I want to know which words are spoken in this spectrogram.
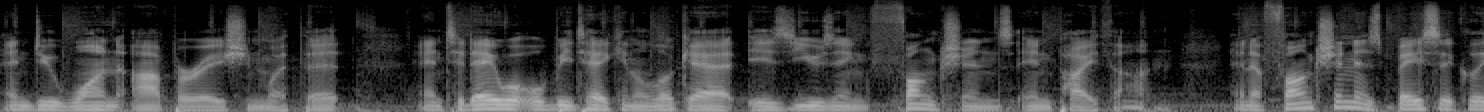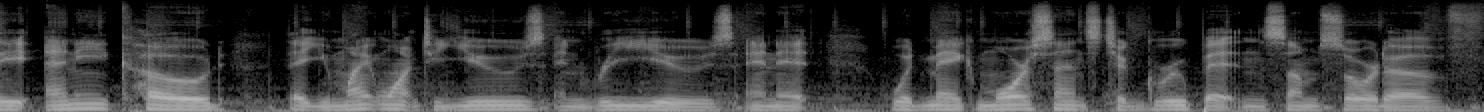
and do one operation with it. And today what we'll be taking a look at is using functions in Python. And a function is basically any code that you might want to use and reuse and it would make more sense to group it in some sort of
